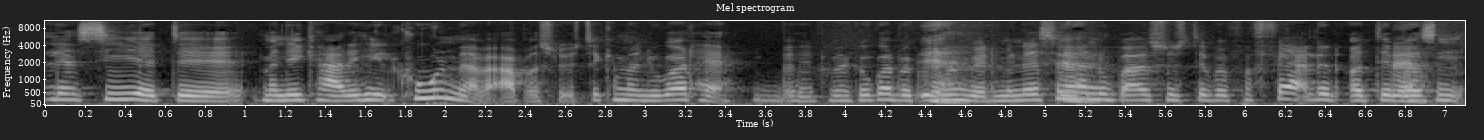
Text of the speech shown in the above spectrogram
lad os sige, at øh, man ikke har det helt cool med at være arbejdsløs. Det kan man jo godt have. Man kan jo godt være cool ja. med det, men jeg simpelthen ja. nu bare synes, det var forfærdeligt, og det ja. var sådan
